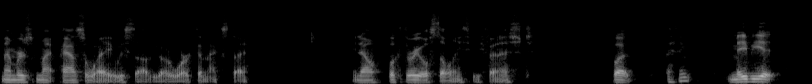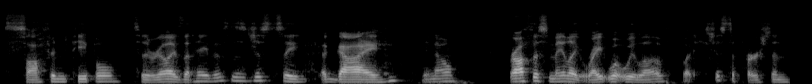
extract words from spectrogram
members might pass away. We still have to go to work the next day. You know, book three will still need to be finished. But I think maybe it softened people to realize that hey, this is just a, a guy, you know. Rothfuss may like write what we love, but he's just a person.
